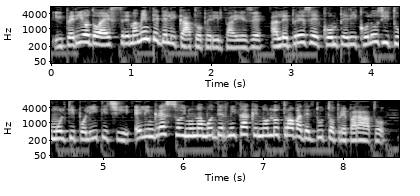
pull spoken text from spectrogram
Il periodo è estremamente delicato per il paese, alle prese con pericolosi tumulti politici e l'ingresso in una modernità che non lo trova del tutto preparato,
